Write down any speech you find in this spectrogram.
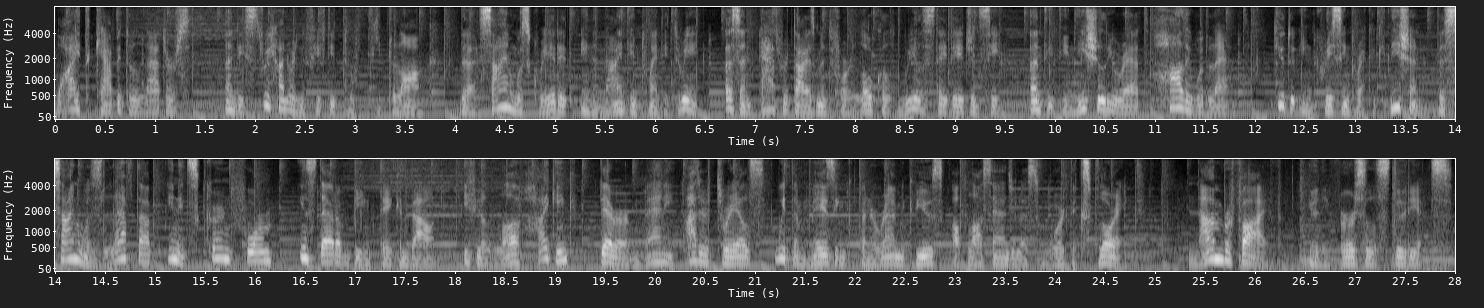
white capital letters and is 352 feet long. The sign was created in 1923 as an advertisement for a local real estate agency and it initially read Hollywoodland. Due to increasing recognition, the sign was left up in its current form instead of being taken down. If you love hiking, there are many other trails with amazing panoramic views of Los Angeles worth exploring. Number 5. Universal Studios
